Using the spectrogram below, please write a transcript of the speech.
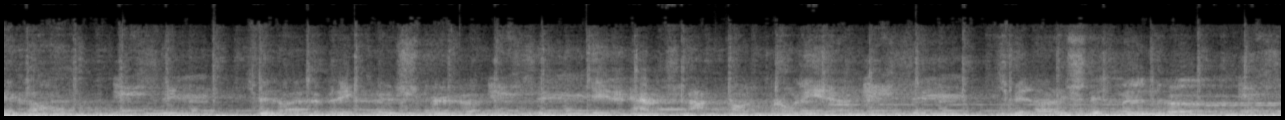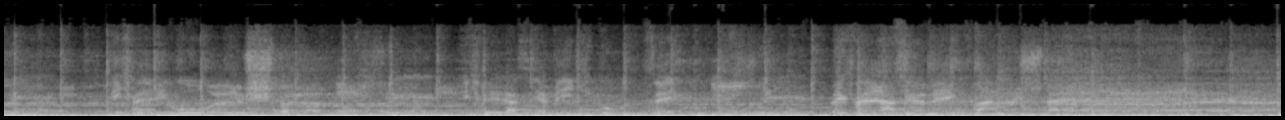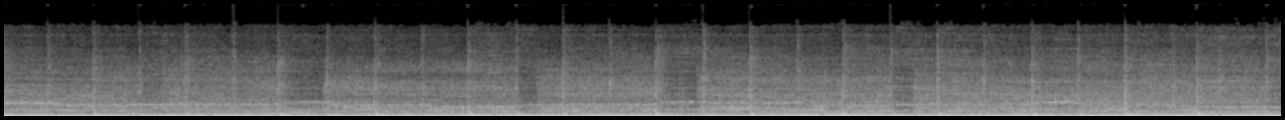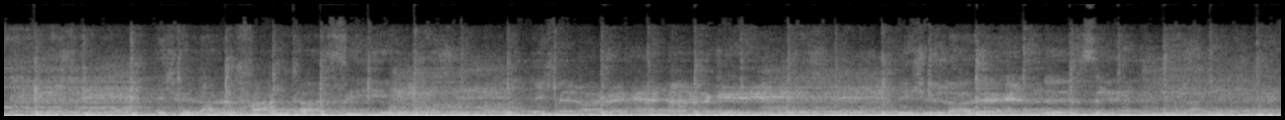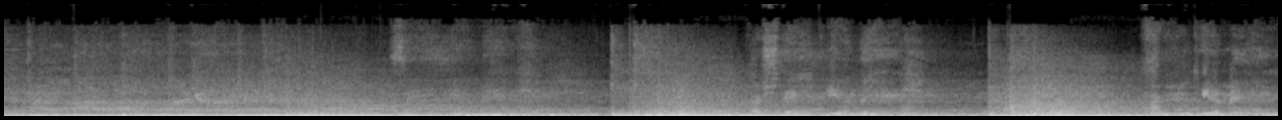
Ich will, ich will eure Blicke spüren. ihr mich? Fühlt ihr mich?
